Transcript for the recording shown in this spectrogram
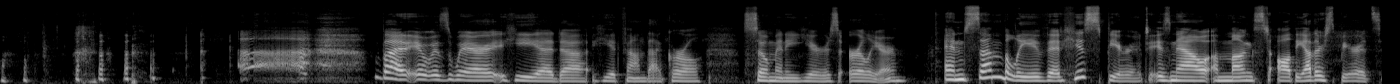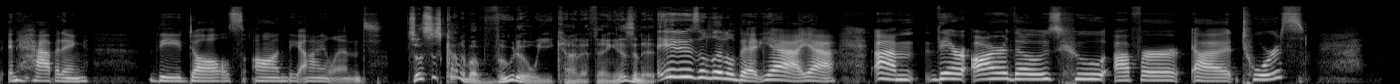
but it was where he had uh, he had found that girl so many years earlier. And some believe that his spirit is now amongst all the other spirits inhabiting the dolls on the island. So this is kind of a voodoo-y kind of thing, isn't it? It is a little bit, yeah, yeah. Um, there are those who offer uh, tours.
